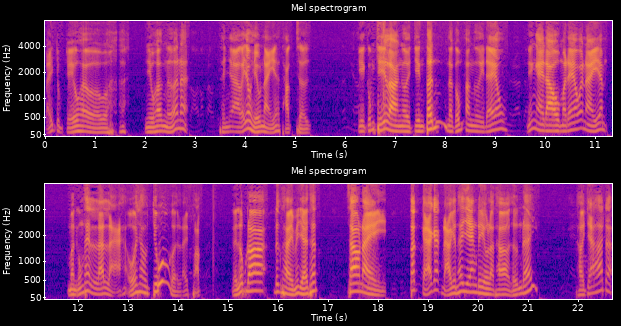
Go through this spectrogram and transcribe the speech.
70 triệu hay nhiều hơn nữa đó. Thì nhờ cái dấu hiệu này thật sự, thì cũng chỉ là người truyền tín, là cũng là người đeo. Những ngày đầu mà đeo cái này mình cũng thấy lạ lạ, ủa sao chúa rồi lại phật? Rồi lúc đó đức thầy mới giải thích sau này tất cả các đạo trên thế gian đều là thờ thượng đế thờ cha hết á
